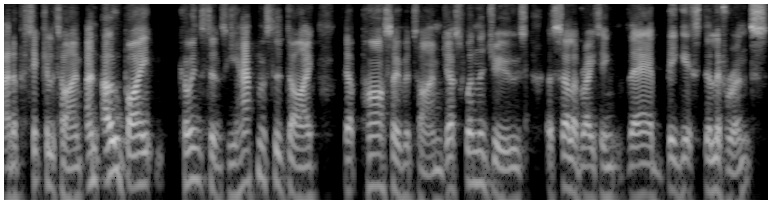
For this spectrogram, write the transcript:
at a particular time. And oh, by coincidence, he happens to die at Passover time, just when the Jews are celebrating their biggest deliverance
